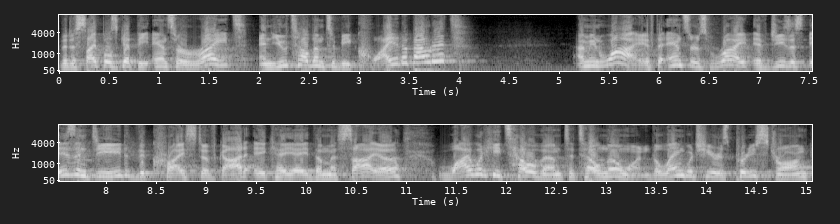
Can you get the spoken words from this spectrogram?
The disciples get the answer right, and you tell them to be quiet about it? I mean, why? If the answer is right, if Jesus is indeed the Christ of God, aka the Messiah, why would he tell them to tell no one? The language here is pretty strong.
